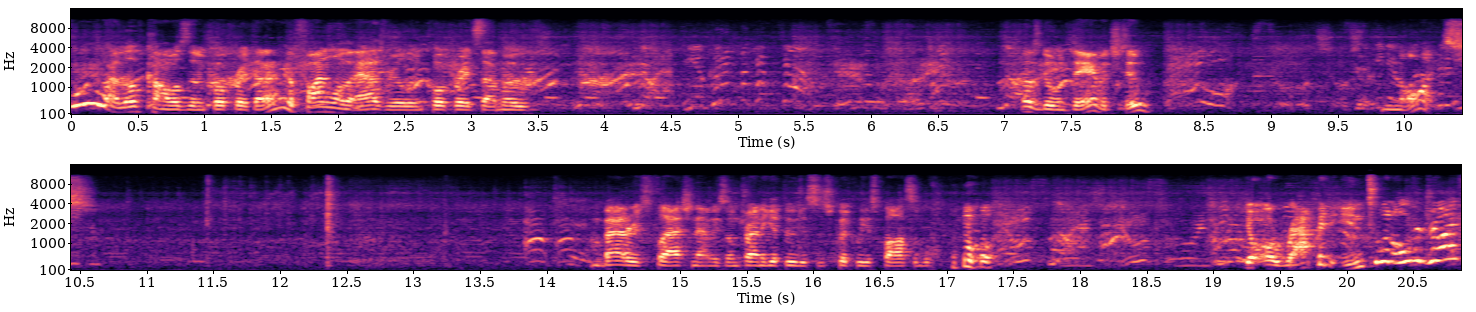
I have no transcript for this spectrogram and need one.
Ooh, I love combos that incorporate that. I need to find one the Azrael that incorporates that move. That was doing damage too. Nice. My battery's flashing at me, so I'm trying to get through this as quickly as possible. Yo, a rapid into an overdrive?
